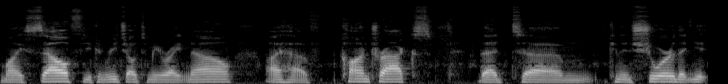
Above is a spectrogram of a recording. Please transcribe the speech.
myself, you can reach out to me right now. I have contracts that um, can ensure that you,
